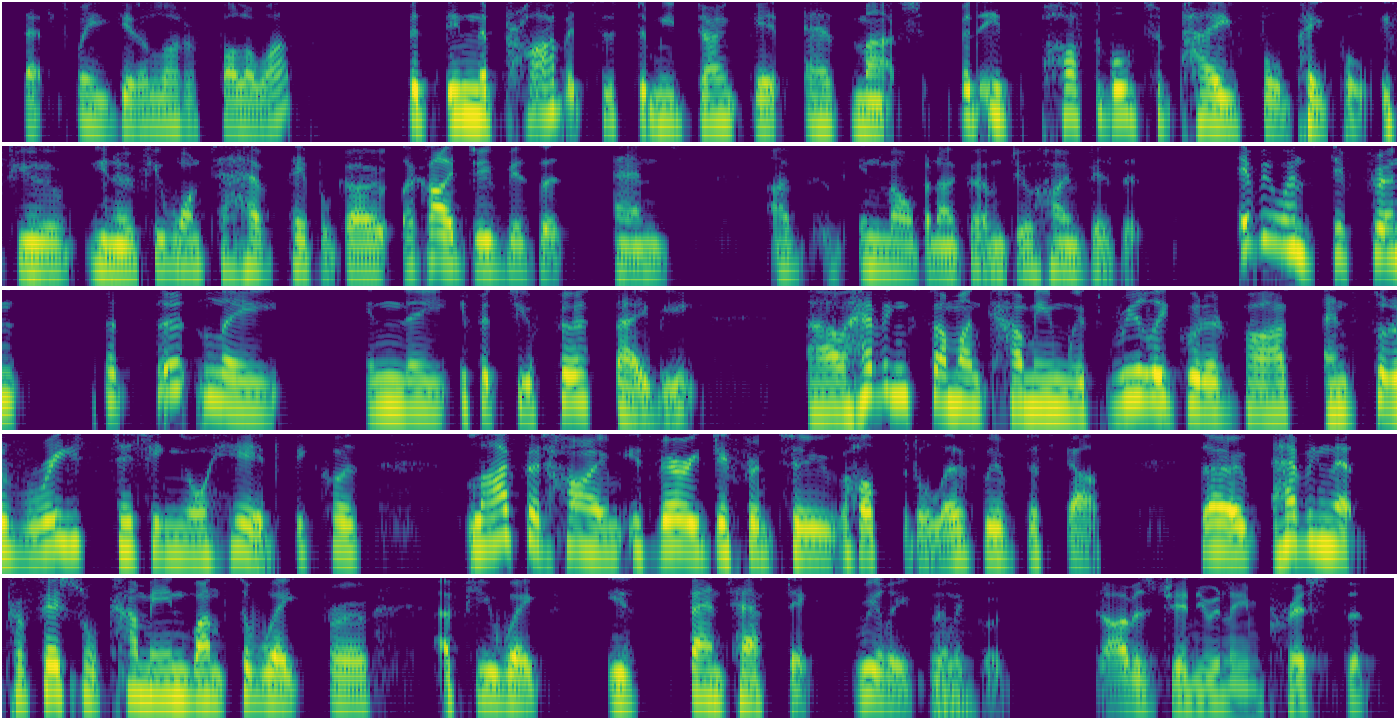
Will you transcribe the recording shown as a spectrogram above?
That's where you get a lot of follow up. But in the private system, you don't get as much. But it's possible to pay for people if you, you know, if you want to have people go. Like I do visits, and I've in Melbourne, I go and do home visits. Everyone's different, but certainly in the if it's your first baby, uh, having someone come in with really good advice and sort of resetting your head because life at home is very different to hospital, as we've discussed. So, having that professional come in once a week for a few weeks is fantastic. Really, really mm. good. I was genuinely impressed that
